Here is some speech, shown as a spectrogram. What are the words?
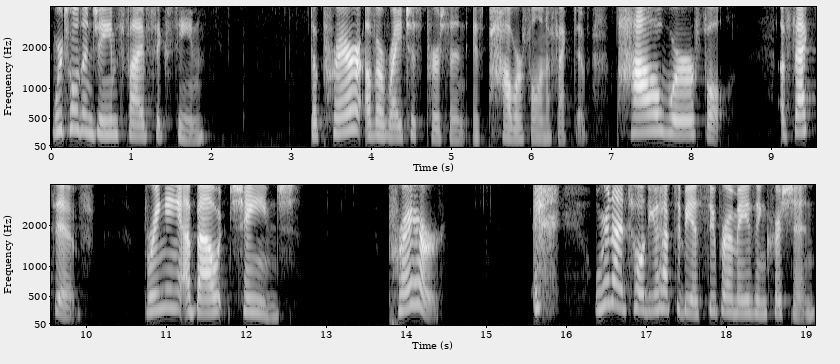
We're told in James 5:16, the prayer of a righteous person is powerful and effective. Powerful, effective, bringing about change. Prayer We're not told you have to be a super amazing Christian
